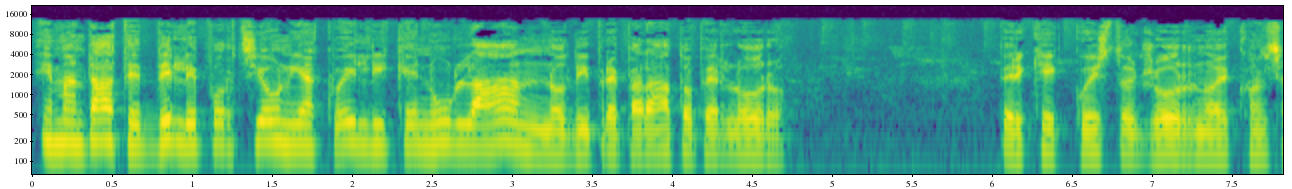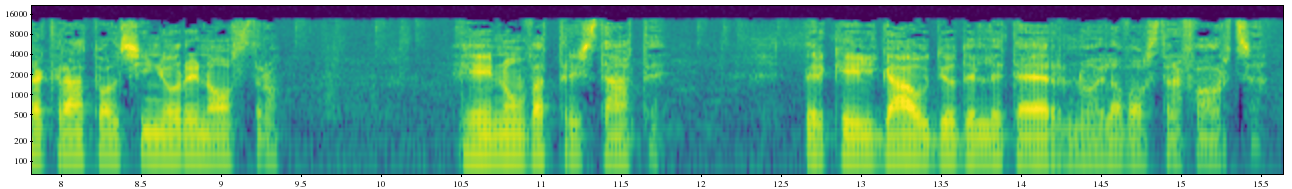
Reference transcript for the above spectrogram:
e mandate delle porzioni a quelli che nulla hanno di preparato per loro, perché questo giorno è consacrato al Signore nostro e non v'attristate, perché il gaudio dell'Eterno è la vostra forza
